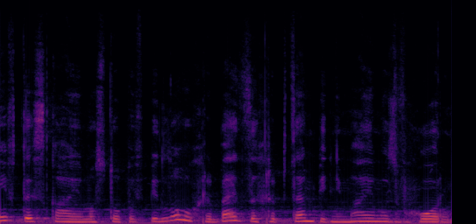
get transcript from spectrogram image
І втискаємо стопи в підлогу, хребець за хребцем піднімаємось вгору.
